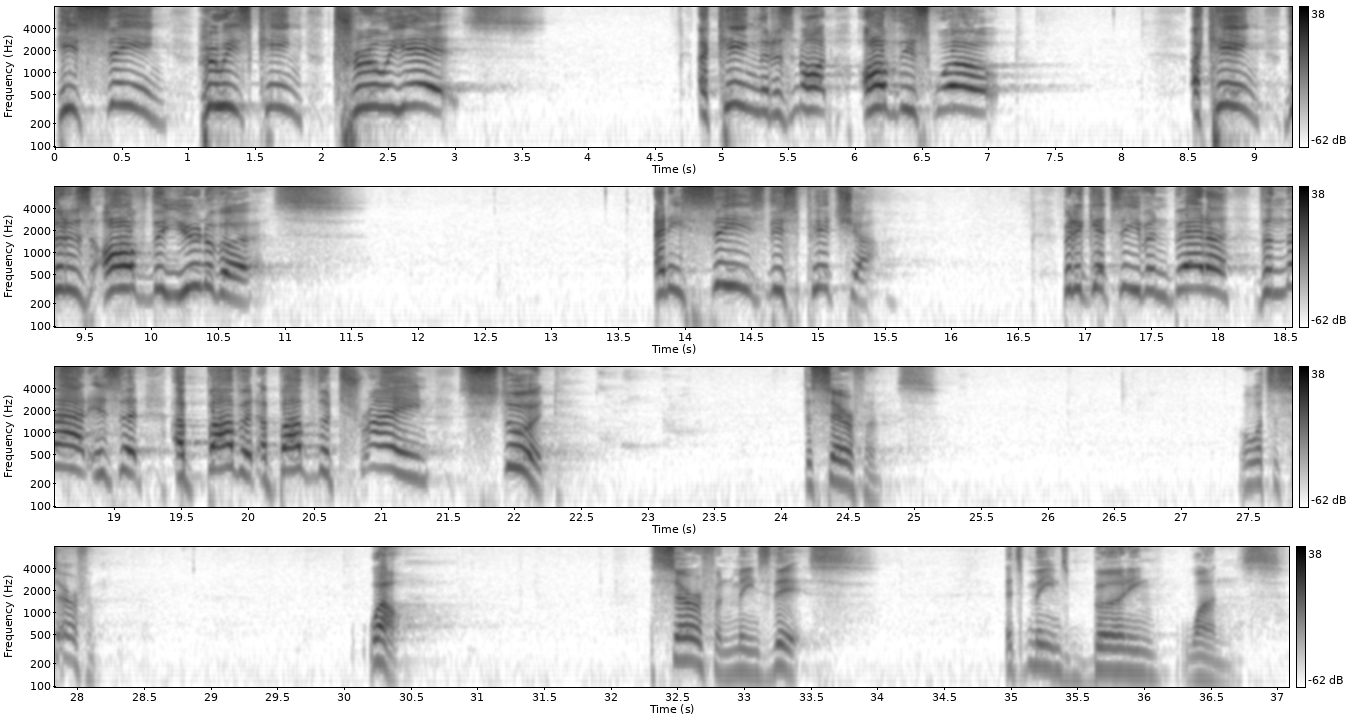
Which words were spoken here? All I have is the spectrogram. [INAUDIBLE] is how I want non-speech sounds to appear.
He's seeing who his king truly is a king that is not of this world a king that is of the universe. And he sees this picture. But it gets even better than that is that above it, above the train, stood the seraphims. Well, what's a seraphim? Well, a seraphim means this it means burning ones.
